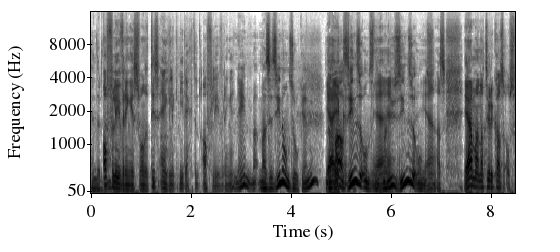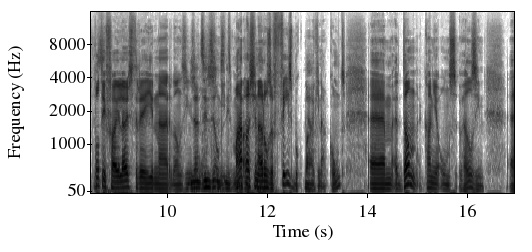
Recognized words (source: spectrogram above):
Inderdaad. aflevering is, want het is eigenlijk niet echt een aflevering. Hè? Nee, maar, maar ze zien ons ook, hè, nu? Ja, Normaal kan- zien ze ons niet, Ja, maar nu ja. zien ze ons. Ja, als, ja, maar natuurlijk als ze op Spotify luisteren hiernaar, dan zien ze, Dan ons, zien ze ons niet. niet, Maar als je naar onze Facebookpagina komt, ehm, dan kan je ons wel zien. Eh,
